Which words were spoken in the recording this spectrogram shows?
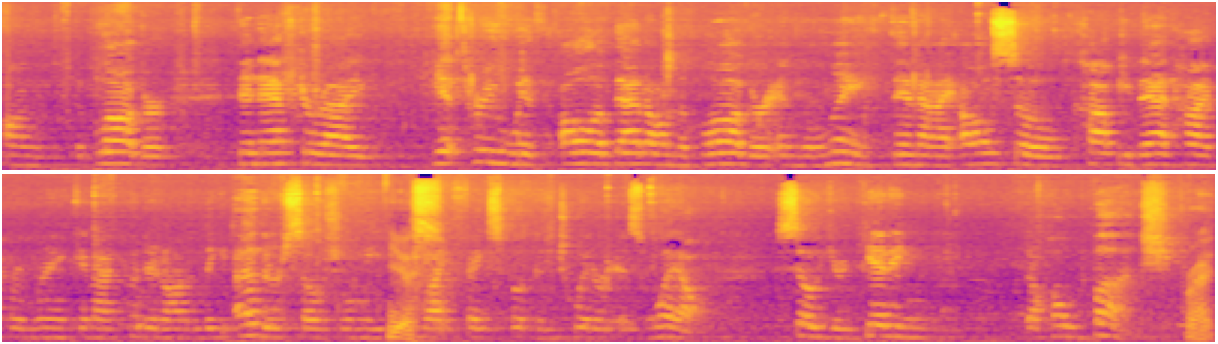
on the blogger. Then after I get through with all of that on the blogger and the link, then I also copy that hyperlink and I put it on the other social media Yes. like Facebook and Twitter as well. So you're getting the whole bunch Right.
